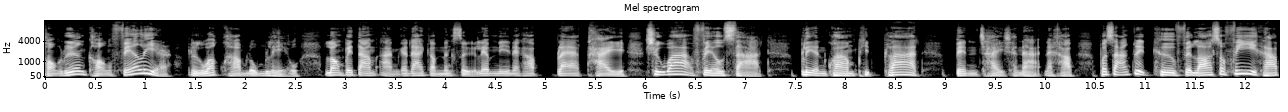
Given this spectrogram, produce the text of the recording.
ของเรื่องของ failure หรือว่าความล้มเหลว ลองไปตามอ่านก็ได้กับหนังสือเล่มนี้นะครับ แปลไทยชื่อว่า fail ศาสตร์เปลี่ยนความผิดพลาดเป็นชัยชนะนะครับ ภาษาอังกฤษคือ philosophy ครับ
